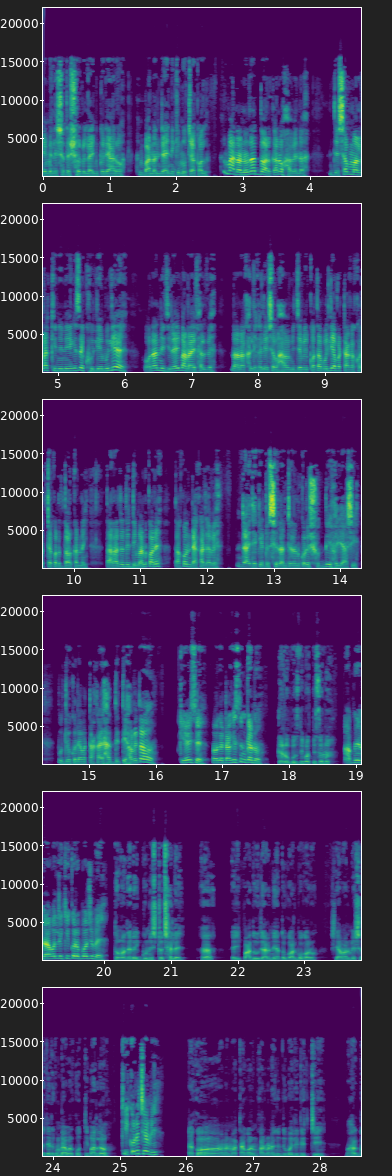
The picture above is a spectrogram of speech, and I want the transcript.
এমএলএ সাথে সরু লাইন করে আরও বানান যায় নাকি মোচা কল? বানানোর আর দরকারও হবে না। যেসব মালটা কিনে নিয়ে গেছে খুলিয়ে মুলিয়ে ওরা নিজেরাই বানাই ফেলবে। না না খালি খালি এসব হাবি যাবি কথা বলি আবার টাকা খরচা করার দরকার নেই। তারা যদি ডিমান্ড করে তখন দেখা যাবে। যাই দেখে একটু সিনান টিনান করে শুদ্ধি হয়ে আসি। পুজো করে আবার টাকায় হাত দিতে হবে তো? কি হয়েছে? আমাদের ডাকিছেন কেন? কেন বুঝতে পারতিস না? আপনি না বললে কি করে বুঝবে? তোমাদের এই ঘনিষ্ঠ ছেলে হ্যাঁ? এই পাদু যারা নিয়ে এত গর্ব করো সে আমার মেয়ের সাথে এরকম ব্যবহার করতে পারল? কি করেছি আমি? দেখো আমার মাথা গরম করবে না কিন্তু বলে দিচ্ছি। ভাগ্য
